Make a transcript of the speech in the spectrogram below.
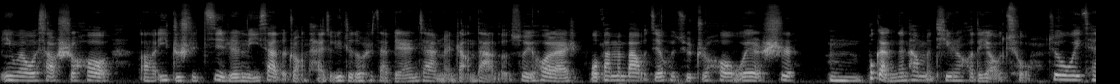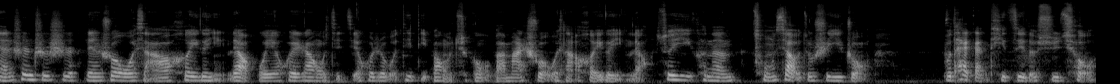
因为我小时候呃一直是寄人篱下的状态，就一直都是在别人家里面长大的，所以后来我爸妈把我接回去之后，我也是。嗯，不敢跟他们提任何的要求。就我以前，甚至是连说我想要喝一个饮料，我也会让我姐姐或者我弟弟帮我去跟我爸妈说，我想要喝一个饮料。所以可能从小就是一种不太敢提自己的需求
